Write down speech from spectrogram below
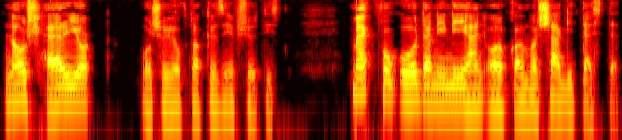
Nos, Harriot, mosolyogta a középső tiszt, meg fog oldani néhány alkalmassági tesztet.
